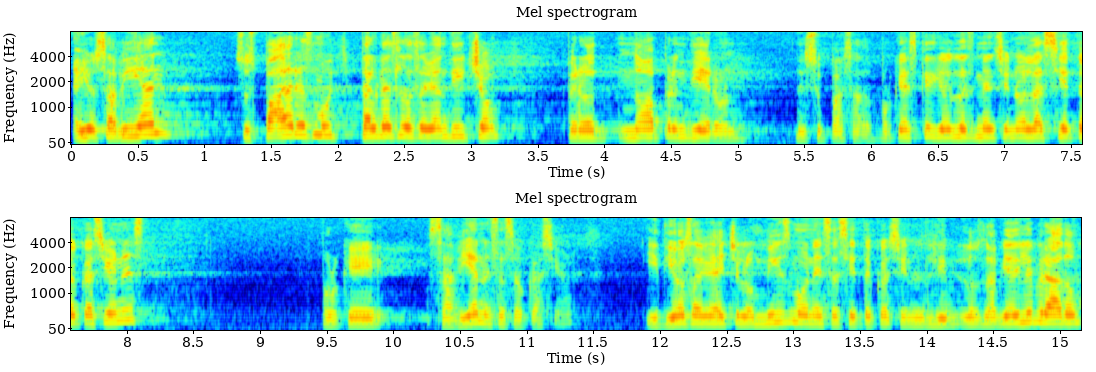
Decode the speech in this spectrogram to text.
Ellos sabían, sus padres muy, tal vez les habían dicho, pero no aprendieron de su pasado. Porque es que Dios les mencionó las siete ocasiones, porque sabían esas ocasiones. Y Dios había hecho lo mismo en esas siete ocasiones, los había librado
